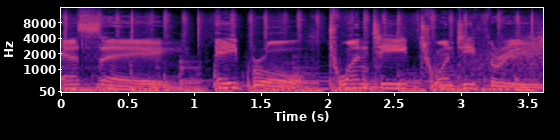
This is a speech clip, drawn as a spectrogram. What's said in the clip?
Essay, April 2023.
